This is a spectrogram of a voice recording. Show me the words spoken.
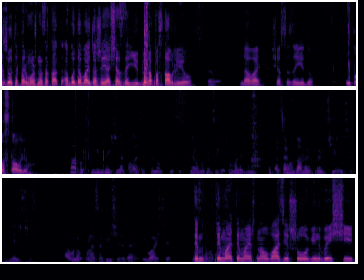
Все, тепер можна закати. Або давай даже я зараз заїду та поставлю його. Давай. Давай, зараз я заїду. І поставлю. Тапочки він вищий на колесах, це ну, прикипів мотоцикл, що в мене був. А це годами привчилося, щоб нижче. А воно колеса більші тепер і важче. Ти, доставати. ти, ти маєш на увазі, що він вищий,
